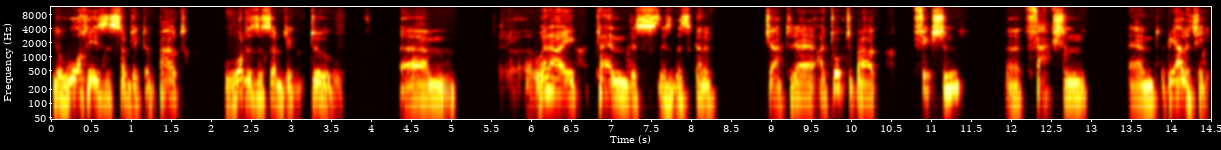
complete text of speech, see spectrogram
You know, what is the subject about? What does the subject do? Um, uh, when I planned this, this, this kind of chat today, I talked about fiction, uh, faction, and reality.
